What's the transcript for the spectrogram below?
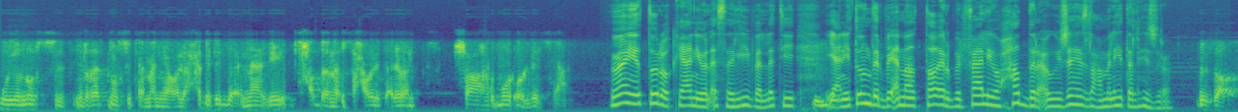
ونص لغاية نص ثمانيه ولا حاجة تبدا انها إيه بتحضر نفسها حوالي تقريبا شهر more or less يعني. ما هي الطرق يعني والأساليب التي يعني تنذر بأن الطائر بالفعل يحضر أو يجهز لعملية الهجرة. بالظبط.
